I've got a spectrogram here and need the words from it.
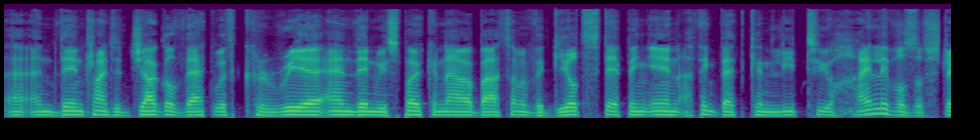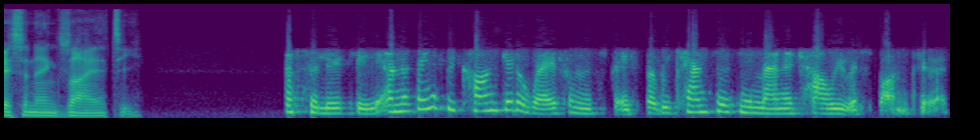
uh, and then trying to juggle that with career, and then we've spoken now about some of the guilt stepping in. I think that can lead to high levels of stress and anxiety. Absolutely, and the thing is, we can't get away from the stress, but we can certainly manage how we respond to it.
